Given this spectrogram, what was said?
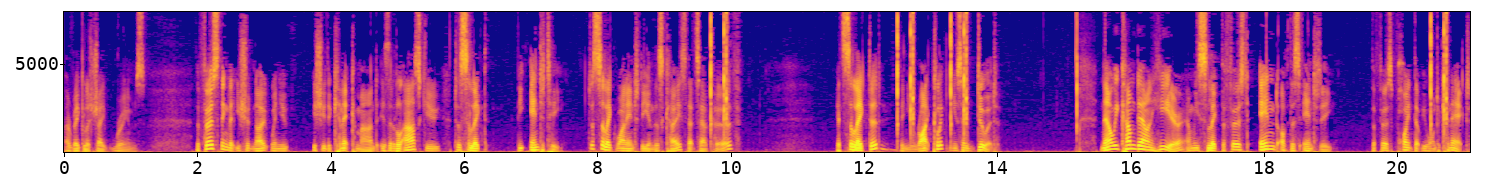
irregular shaped rooms. The first thing that you should note when you issue the connect command is that it'll ask you to select the entity. Just select one entity in this case, that's our curve. It's selected, then you right click and you say do it. Now we come down here and we select the first end of this entity, the first point that we want to connect.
